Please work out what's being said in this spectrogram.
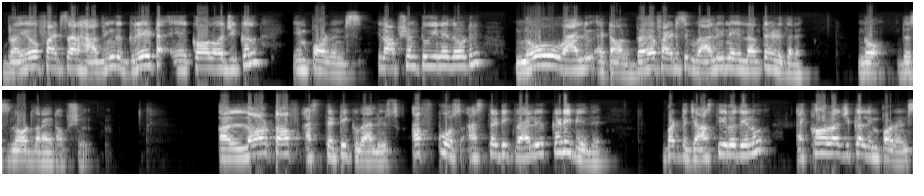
Bryophytes are having a great ecological importance. ಇಲ್ಲ ಆಪ್ಷನ್ ಟೂ ಏನಿದೆ ನೋಡ್ರಿ no value at all bryophytes ವ್ಯಾಲ್ಯೂನೇ ಇಲ್ಲ ಅಂತ ಹೇಳಿದ್ದಾರೆ no this not the right option lot of aesthetic values. Of course, aesthetic value ಕಡಿಮೆ ಇದೆ. ಬಟ್ ಜಾಸ್ತಿ ಇರೋದೇನು? Ecological importance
